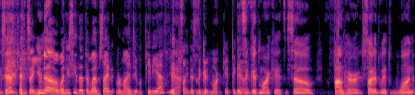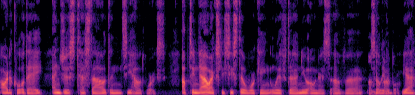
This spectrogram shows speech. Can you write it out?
exactly. so you know when you see that the website reminds you of a PDF, Yeah. it's like this is a good market to go. it's a good market. So found her, started with one article a day and just test out and see how it works. Up to now, actually, she's still working with the new owners of uh. Unbelievable. Yeah.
